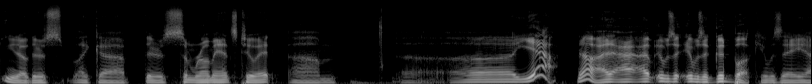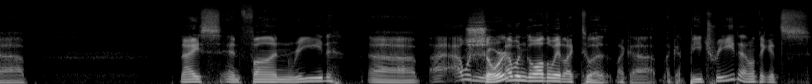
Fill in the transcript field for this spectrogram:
you know, there's like uh, there's some romance to it. Um, uh, yeah, no, I, I, I- it was a, it was a good book. It was a uh, nice and fun read. Uh, I, I wouldn't Short? I wouldn't go all the way like to a like a like a beach read. I don't think it's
